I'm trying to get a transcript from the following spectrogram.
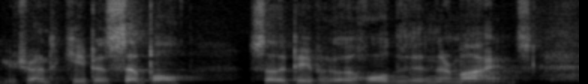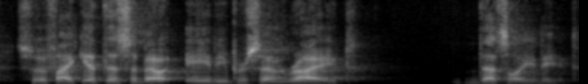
You're trying to keep it simple so that people can hold it in their minds. So if I get this about 80% right, that's all you need.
